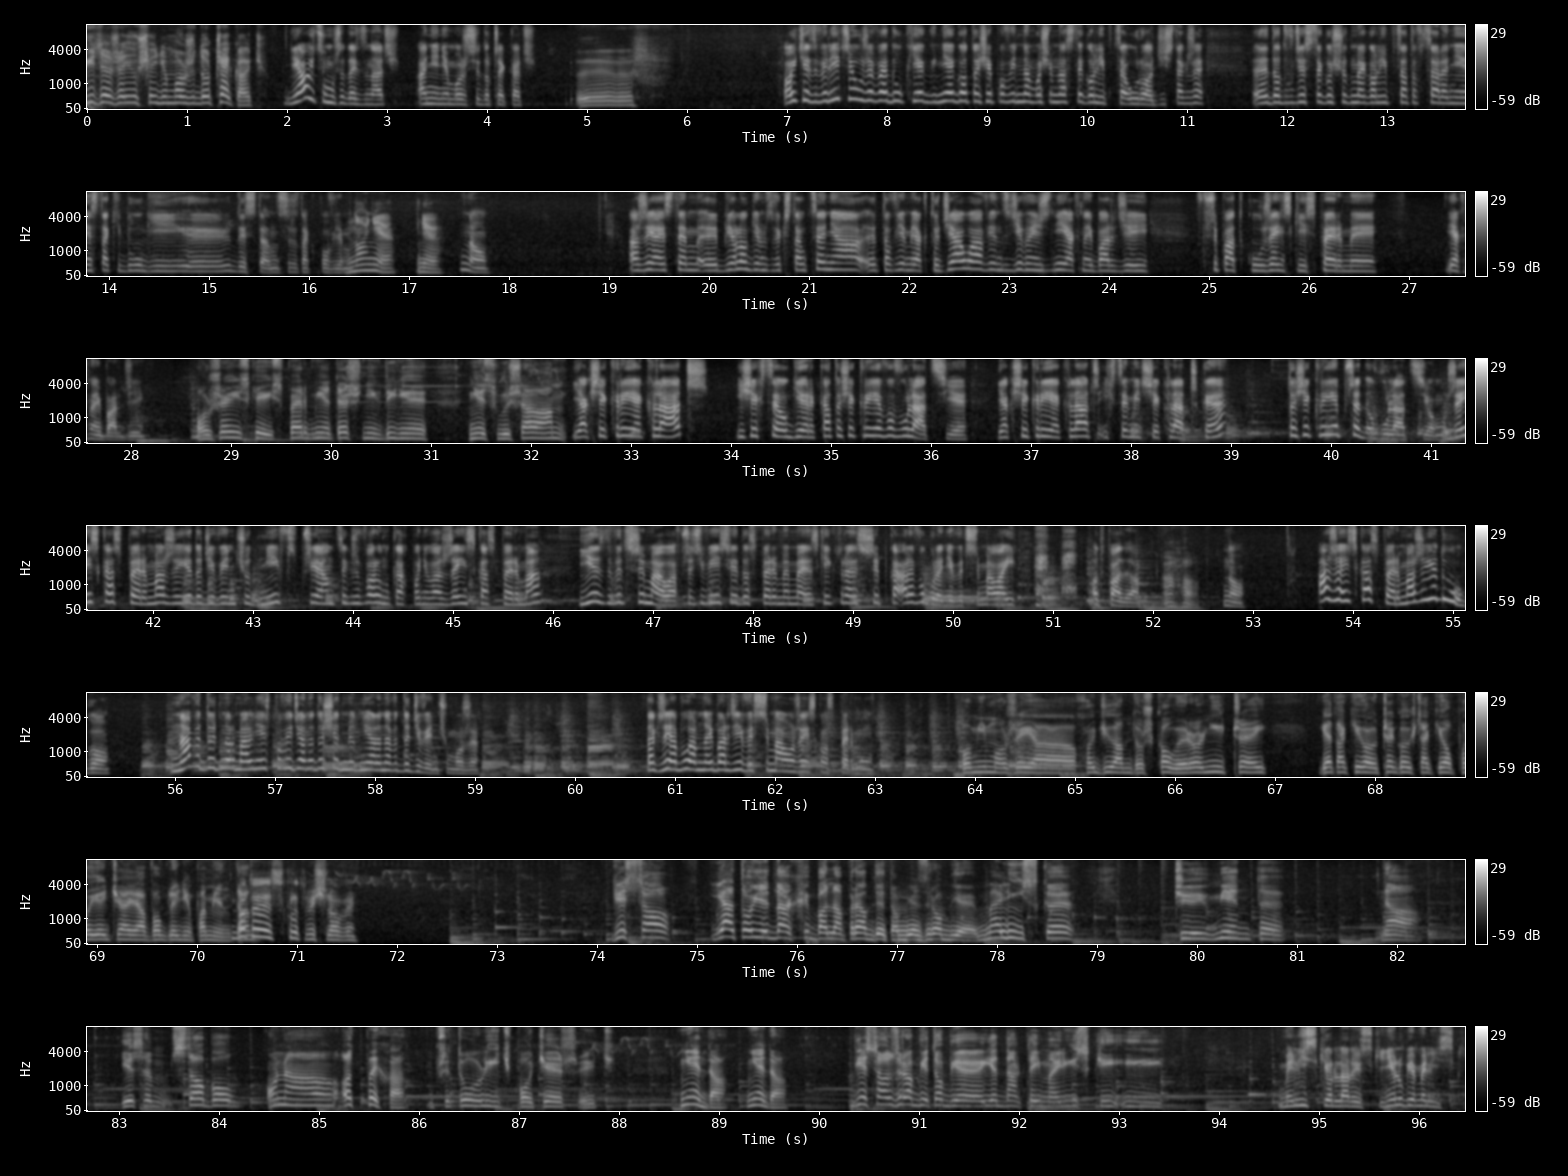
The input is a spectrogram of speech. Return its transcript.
widzę, że już się nie może doczekać. Ja ojcu muszę dać znać, a nie, nie możesz się doczekać. Yy, Ojciec wyliczył, że według niego to się powinnam 18 lipca urodzić, także y, do 27 lipca to wcale nie jest taki długi y, dystans, że tak powiem. no nie, nie. No. A że ja jestem y, biologiem z wykształcenia, to wiem jak to działa, więc 9 dni jak najbardziej w przypadku żeńskiej spermy jak najbardziej. O żeńskiej spermie też nigdy nie, nie słyszałam. Jak się kryje klacz i się chce ogierka, to się kryje w owulację. Jak się kryje klacz i chce mieć się klaczkę, to się kryje przed owulacją. Żeńska sperma żyje do 9 dni w sprzyjających warunkach, ponieważ żeńska sperma jest wytrzymała, w przeciwieństwie do spermy męskiej, która jest szybka, ale w ogóle nie wytrzymała i odpada. Aha. No. A żeńska sperma żyje długo. Nawet do, normalnie jest powiedziane do 7 dni, ale nawet do 9 może. Także ja byłam najbardziej wytrzymałą żeńską spermą. Pomimo, że ja chodziłam do szkoły rolniczej, ja takiego czegoś, takiego pojęcia ja w ogóle nie pamiętam. Bo to jest skrót myślowy. Wiesz co, ja to jednak chyba naprawdę tobie zrobię meliskę czy miętę na jestem z tobą. Ona odpycha, przytulić, pocieszyć. Nie da, nie da. Wiesz co, zrobię tobie jednak tej meliski i Meliski od Laryski. Nie lubię meliski.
